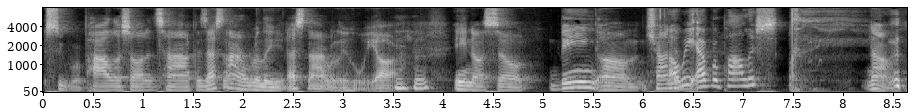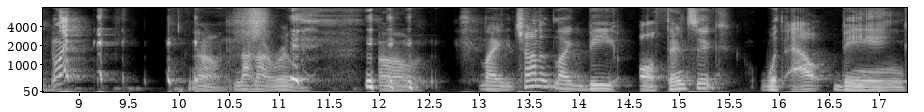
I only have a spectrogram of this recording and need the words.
super polished all the time. Cause that's not really that's not really who we are. You know, so being um trying Are to we ever polished? no, no, not not really. Um, like trying to like be authentic without being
